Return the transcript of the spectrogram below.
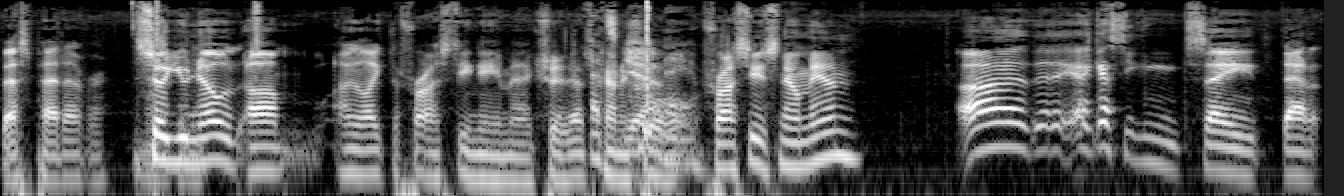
best pet ever. So you know, um, I like the Frosty name actually. That's, That's kind of cool. name. Frosty the Snowman. Uh, I guess you can say that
